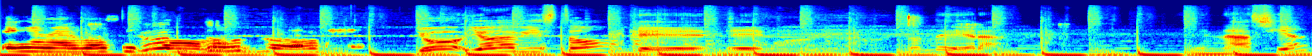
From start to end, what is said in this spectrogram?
Tengan algo así como mascota. Yo, yo he visto que en. ¿Dónde era? En Asia.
